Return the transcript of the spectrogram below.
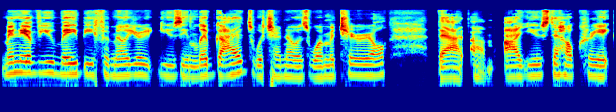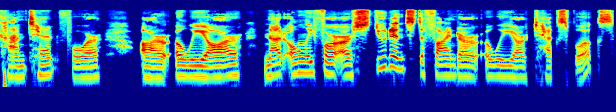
Many of you may be familiar using LibGuides, which I know is one material that um, I use to help create content for our OER, not only for our students to find our OER textbooks,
